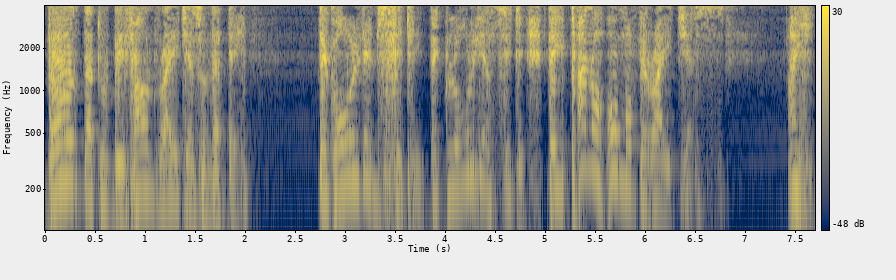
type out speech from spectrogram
Those that will be found righteous on that day. The golden city, the glorious city, the eternal home of the righteous. Aye.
